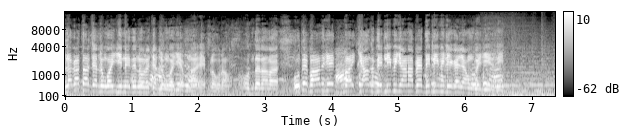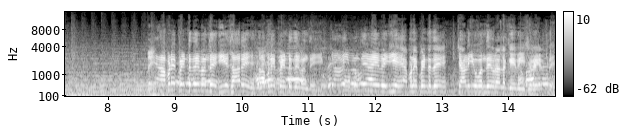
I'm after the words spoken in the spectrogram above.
ਲਗਾਤਾਰ ਚੱਲੂਗਾ ਜੀ ਜਿੰਨੇ ਦਿਨ ਉਰੇ ਚੱਲੂਗਾ ਜੀ ਆਪਣਾ ਇਹ ਪ੍ਰੋਗਰਾਮ। ਉਹਦੇ ਨਾਲ ਉਹਦੇ ਬਾਅਦ ਜੇ ਬਾਈ ਚਾਂਸ ਦਿੱਲੀ ਵੀ ਜਾਣਾ ਪਿਆ ਦਿੱਲੀ ਵੀ ਲੈ ਕੇ ਜਾਊਂਗੇ ਜੀ ਅਸੀਂ। ਆਪਣੇ ਪਿੰਡ ਦੇ ਬੰਦੇ ਜੀ ਇਹ ਸਾਰੇ ਆਪਣੇ ਪਿੰਡ ਦੇ ਬੰਦੇ ਜੀ। 40 ਬੰਦੇ ਆਏ ਵੇ ਜੀ ਇਹ ਆਪਣੇ ਪਿੰਡ ਦੇ 40 ਬੰਦੇ ਉਰੇ ਲੱਗੇ ਵੀ ਸਵੇਰ ਤੇ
